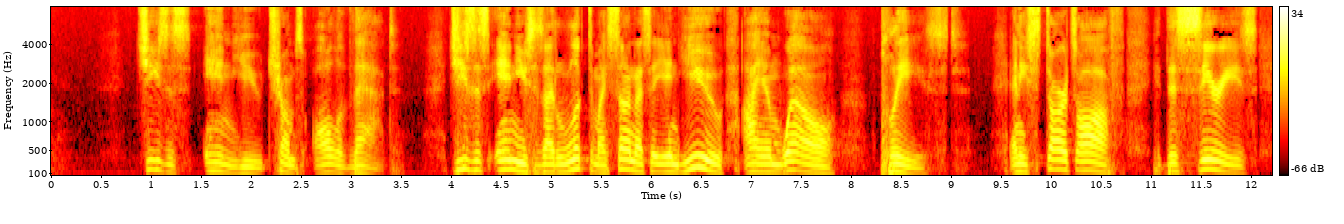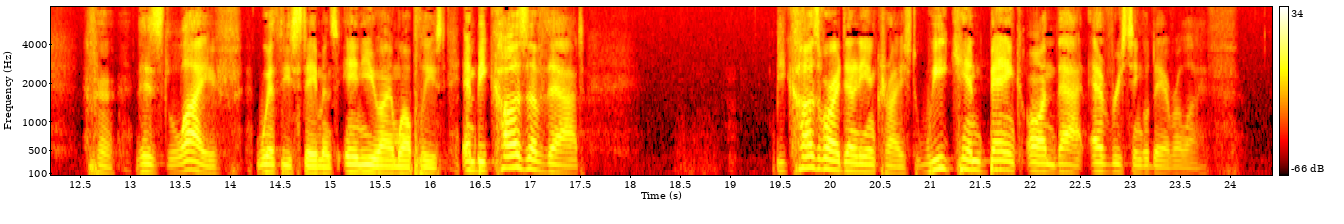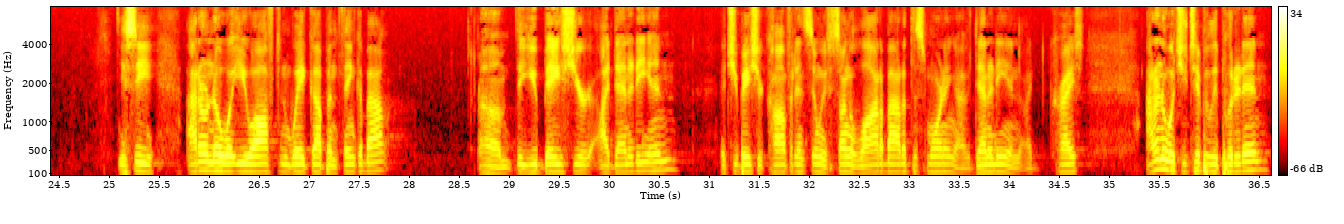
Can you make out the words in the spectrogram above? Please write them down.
Jesus in you trumps all of that. Jesus in you says, I look to my son, I say, in you I am well pleased. And he starts off this series, his life, with these statements In you I am well pleased. And because of that, because of our identity in Christ, we can bank on that every single day of our life. You see, I don't know what you often wake up and think about um, that you base your identity in, that you base your confidence in. We've sung a lot about it this morning identity in Christ. I don't know what you typically put it in.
